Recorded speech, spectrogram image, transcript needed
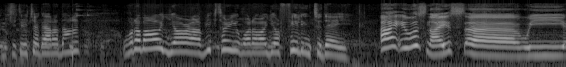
Beatrice Garadana. What about your uh, victory? What about your feeling today? Uh, it was nice. Uh, we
